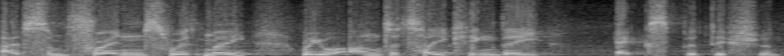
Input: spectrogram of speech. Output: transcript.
Had some friends with me. We were undertaking the expedition.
